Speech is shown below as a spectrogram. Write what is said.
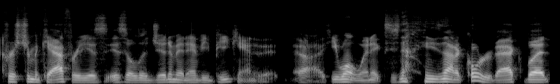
Christian McCaffrey is is a legitimate MVP candidate. Uh, he won't win it because he's not he's not a quarterback. But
